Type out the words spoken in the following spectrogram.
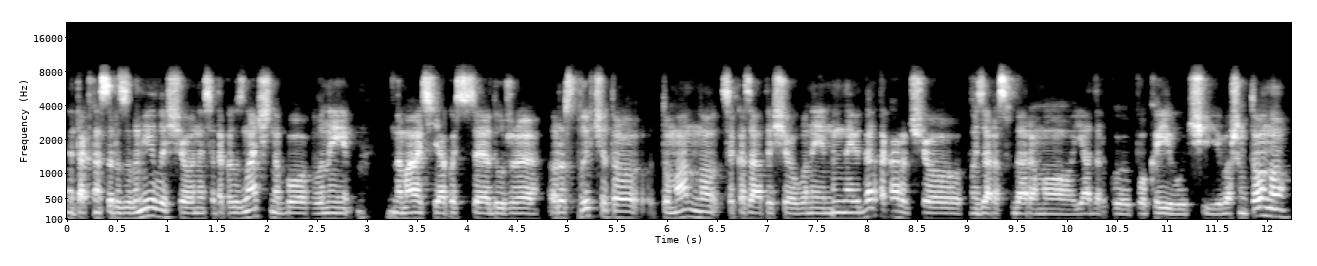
не так нас зрозуміли, що не все так однозначно, бо вони намагаються якось це дуже розпливчато, туманно це казати, що вони не відверто кажуть, що ми зараз вдаримо ядеркою по Києву чи Вашингтону.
